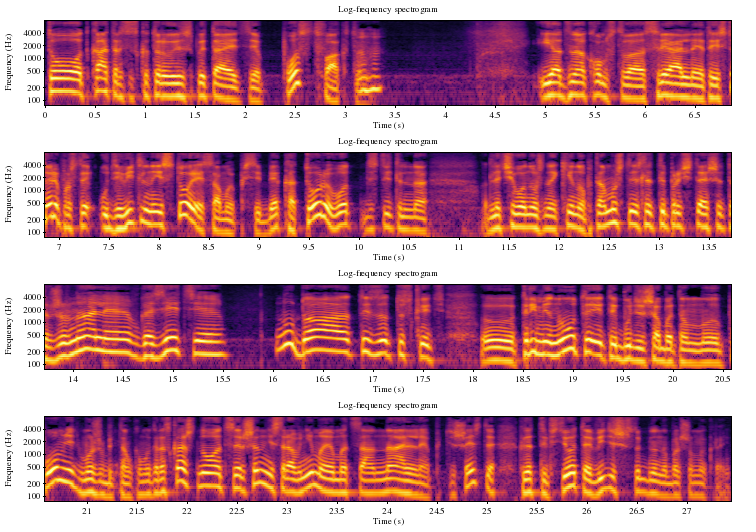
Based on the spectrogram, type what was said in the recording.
тот катарсис, который вы испытаете постфактум, и от знакомства с реальной этой историей, просто удивительная история самой по себе, которую вот действительно для чего нужно кино. Потому что если ты прочитаешь это в журнале, в газете, ну да, ты, за, так сказать, э, три минуты, ты будешь об этом э, помнить, может быть, там кому-то расскажешь, но это совершенно несравнимое эмоциональное путешествие, когда ты все это видишь, особенно на большом экране.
